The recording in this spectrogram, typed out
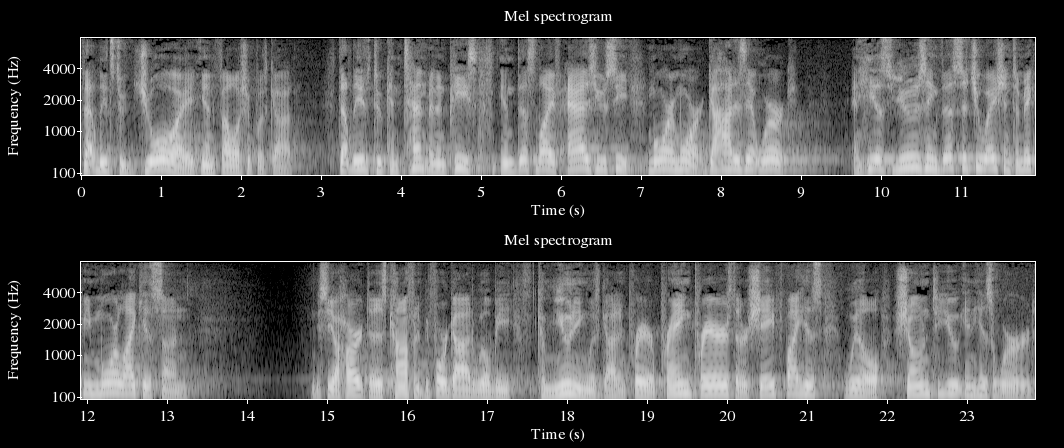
That leads to joy in fellowship with God. That leads to contentment and peace in this life as you see more and more God is at work. And He is using this situation to make me more like His Son. You see, a heart that is confident before God will be communing with God in prayer, praying prayers that are shaped by His will, shown to you in His Word.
